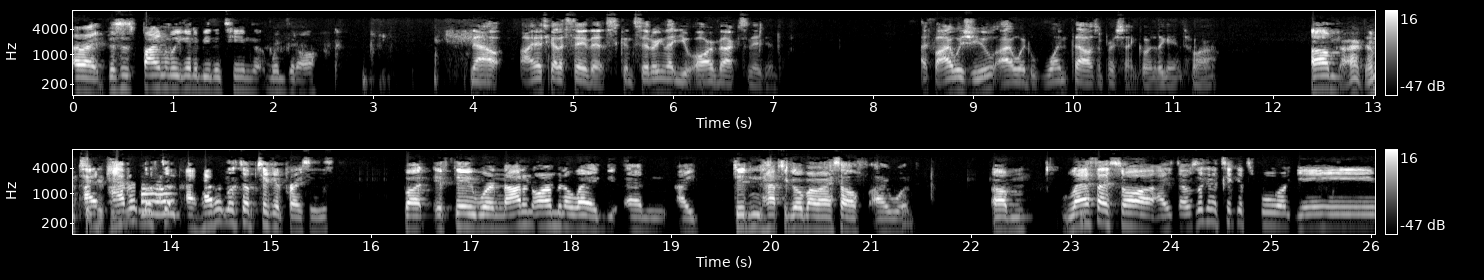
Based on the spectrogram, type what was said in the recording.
all right, this is finally gonna be the team that wins it all. Now, I just got to say this: considering that you are vaccinated, if I was you, I would one thousand percent go to the game tomorrow. Um, God, them I haven't looked up, I haven't looked up ticket prices, but if they were not an arm and a leg and I didn't have to go by myself, I would. Um, last I saw, I, I was looking at tickets for game,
